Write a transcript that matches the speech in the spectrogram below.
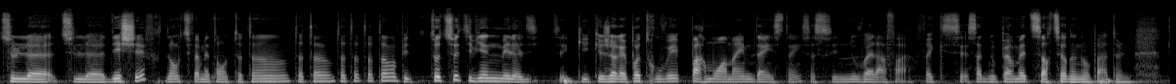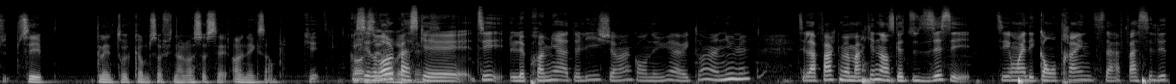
tu le, tu le déchiffres, donc tu fais, mettons, totan, totan, totan, totan, puis tout de suite, il vient une mélodie tu sais, qui, que j'aurais pas trouvée par moi-même d'instinct. Ça, c'est une nouvelle affaire. Fait que c'est- ça nous permet de sortir de nos patterns. C'est plein de trucs comme ça, finalement. Ça, c'est un exemple. Casser C'est drôle parce que, tu sais, le premier atelier, justement, qu'on a eu avec toi, Manu, là, c'est l'affaire qui m'a marqué dans ce que tu disais, c'est, tu sais, ouais, des contraintes, ça facilite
